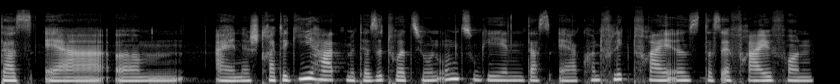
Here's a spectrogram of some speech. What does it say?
dass er ähm, eine Strategie hat, mit der Situation umzugehen, dass er konfliktfrei ist, dass er frei von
